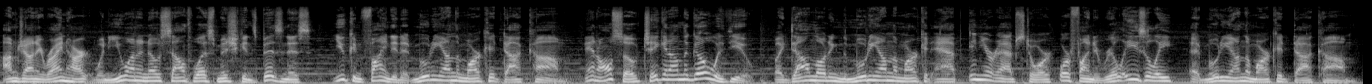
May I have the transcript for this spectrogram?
I'm Johnny Reinhardt. When you want to know Southwest Michigan's business, you can find it at moodyonthemarket.com and also take it on the go with you by downloading the Moody on the Market app in your app store or find it real easily at moodyonthemarket.com.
